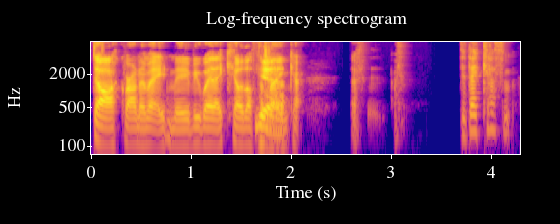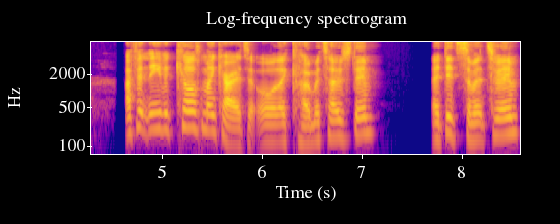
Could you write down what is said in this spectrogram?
darker animated movie where they killed off the Yeah. main, character. Did they kill him? I think they either killed the main character or they comatosed him. They did something to him,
